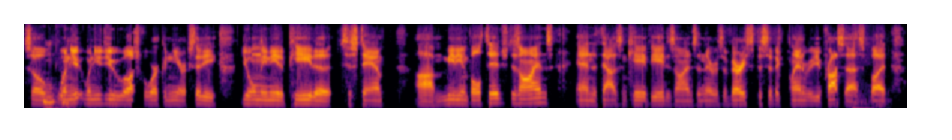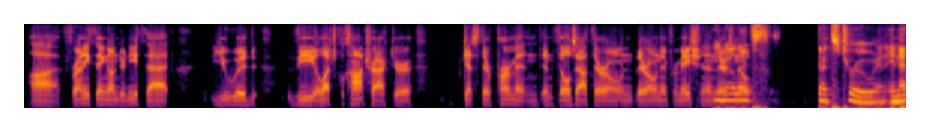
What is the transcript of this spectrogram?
So okay. when you when you do electrical work in New York City, you only need a P to to stamp um, medium voltage designs and the thousand kVA designs, and there was a very specific plan review process. But uh, for anything underneath that, you would the electrical contractor gets their permit and, and fills out their own their own information and you there's know, no that's, that's true and and that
